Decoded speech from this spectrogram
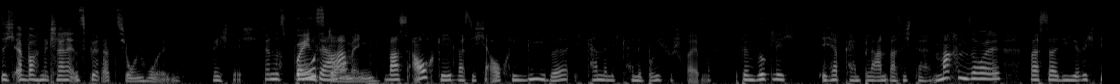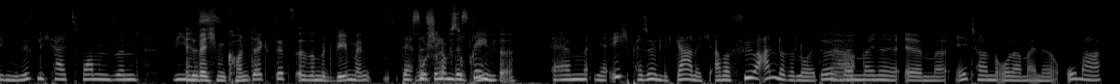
Sich einfach eine kleine Inspiration holen. Richtig. Dann ist Oder- Brainstorming. Was auch geht, was ich auch liebe, ich kann nämlich keine Briefe schreiben. Ich bin wirklich, ich habe keinen Plan, was ich da machen soll, was da die richtigen Höflichkeitsformen sind, wie In welchem Kontext jetzt? Also mit wem? Wo ist eben schreibst du das Ding. Ähm, ja, ich persönlich gar nicht, aber für andere Leute, Ja. weil meine ähm, Eltern oder meine Oma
